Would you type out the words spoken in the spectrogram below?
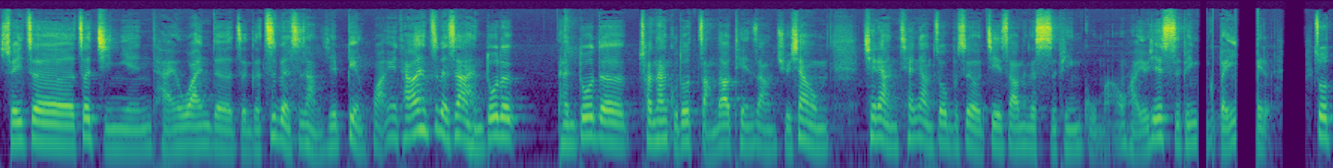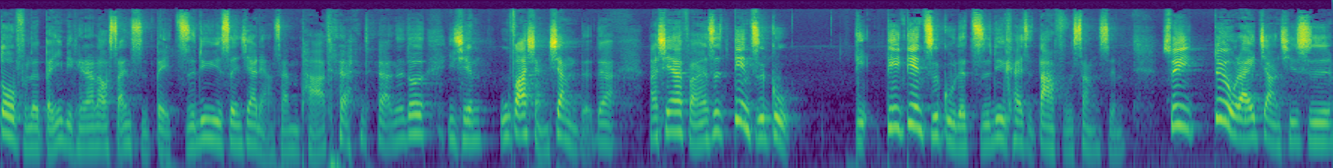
随着这几年台湾的整个资本市场的一些变化，因为台湾资本市场很多的。很多的传产股都涨到天上去，像我们前两前两周不是有介绍那个食品股嘛？哇，有些食品股本一做豆腐的本一比可以达到三十倍，殖利率剩下两三趴，对啊，对啊，那都以前无法想象的，对啊。那现在反而是电子股，电电电子股的值率开始大幅上升，所以对我来讲，其实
